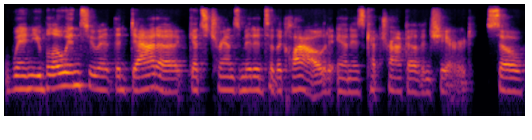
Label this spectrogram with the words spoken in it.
when you blow into it, the data gets transmitted to the cloud and is kept track of and shared. So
